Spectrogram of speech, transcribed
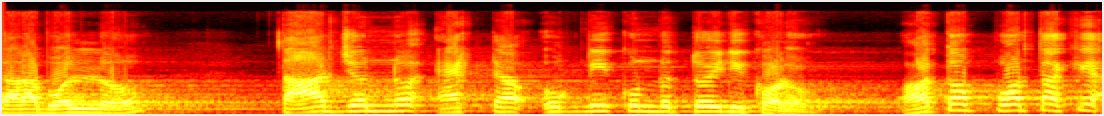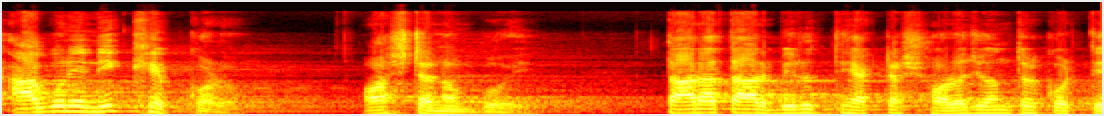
তারা বলল, তার জন্য একটা অগ্নিকুণ্ড তৈরি করো, অতঃপর তাকে আগুনে নিক্ষেপ করো। অষ্টানব্বই। তারা তার বিরুদ্ধে একটা ষড়যন্ত্র করতে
